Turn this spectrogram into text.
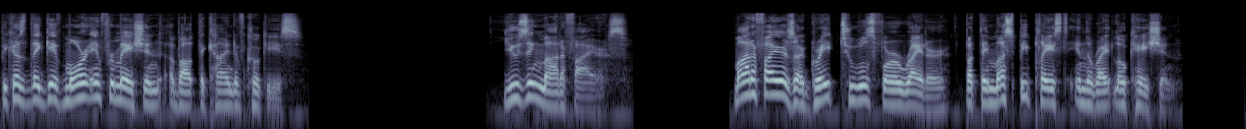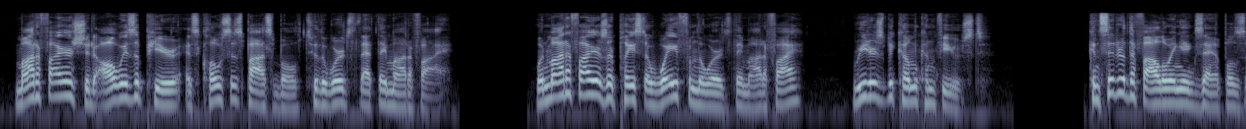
because they give more information about the kind of cookies. Using modifiers. Modifiers are great tools for a writer, but they must be placed in the right location. Modifiers should always appear as close as possible to the words that they modify. When modifiers are placed away from the words they modify, readers become confused. Consider the following examples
